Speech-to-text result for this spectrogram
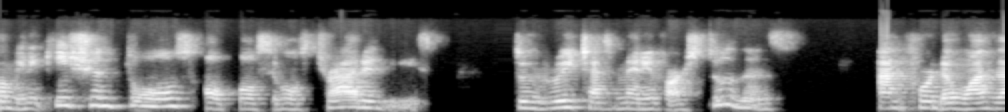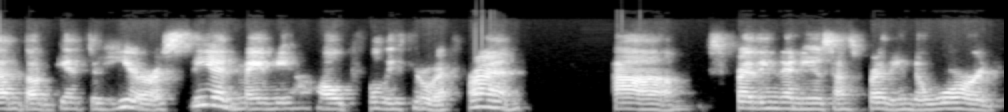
communication tools or possible strategies to reach as many of our students. And for the ones that don't get to hear or see it, maybe hopefully through a friend, uh, spreading the news and spreading the word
